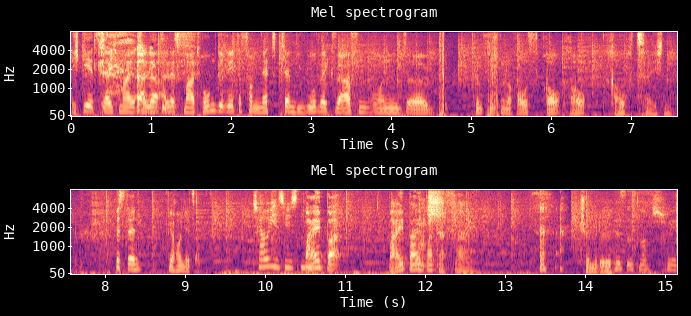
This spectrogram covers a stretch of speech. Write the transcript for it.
Ich gehe jetzt gleich mal alle, alle Smart Home Geräte vom Netz klemmen, die Uhr wegwerfen und äh, künftig nur noch raus, Rauch, Rauch, Rauchzeichen. Bis denn. Wir hauen jetzt ab. Ciao, ihr Süßen. Bye, bye. Bye, bye, Butterfly. Tschö mit Öl. Das ist noch schöner.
